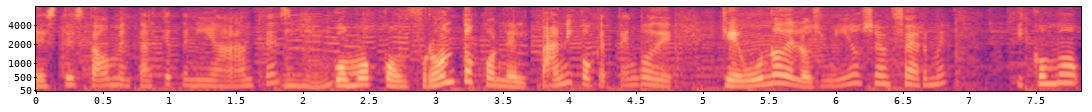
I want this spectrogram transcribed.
este estado mental que tenía antes, cómo confronto con el pánico que tengo de que uno de los míos se enferme y cómo,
